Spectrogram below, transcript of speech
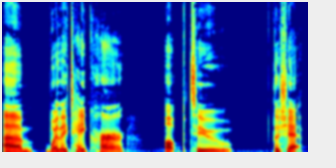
um, where they take her up to the ship,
